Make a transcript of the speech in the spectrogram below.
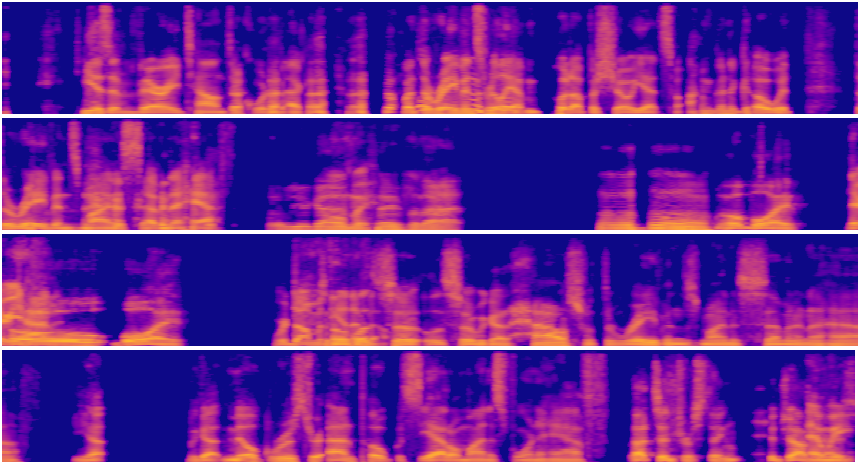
he is a very talented quarterback. but the Ravens really haven't put up a show yet, so I'm going to go with the Ravens minus seven and a half. Oh, you guys my- will pay for that. Oh boy. There you have it. Oh boy. We're done with So the NFL. let's so so we got House with the Ravens minus seven and a half. Yep. We got Milk, Rooster, and Pope with Seattle minus four and a half. That's interesting. Good job, And we- guys.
